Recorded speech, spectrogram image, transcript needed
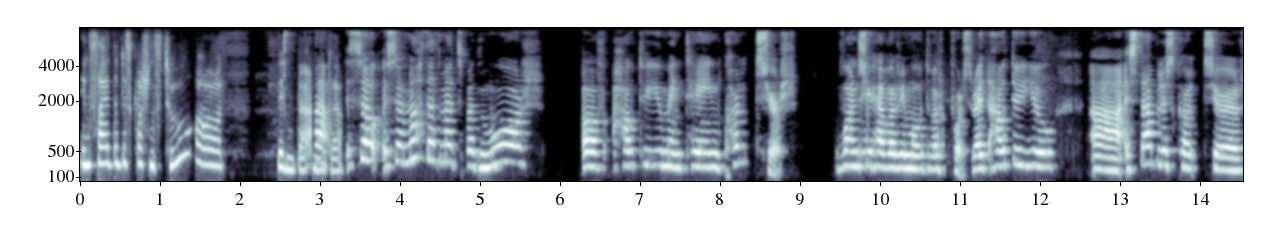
inside the discussions too, or didn't that uh, matter? Uh, so, so not that much, but more of how do you maintain culture once you have a remote workforce, right? How do you uh, establish culture?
